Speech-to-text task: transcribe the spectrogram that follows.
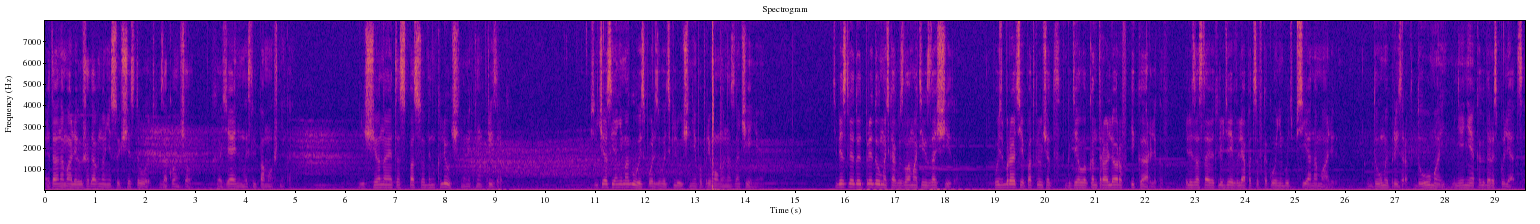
Эта аномалия уже давно не существует», — закончил хозяин мысль помощника. «Еще на это способен ключ», — намекнул призрак. «Сейчас я не могу использовать ключ не по прямому назначению. Тебе следует придумать, как взломать их защиту. Пусть братья подключат к делу контролеров и карликов, или заставят людей вляпаться в какую-нибудь пси-аномалию. Думай, призрак, думай, мне некогда распыляться».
